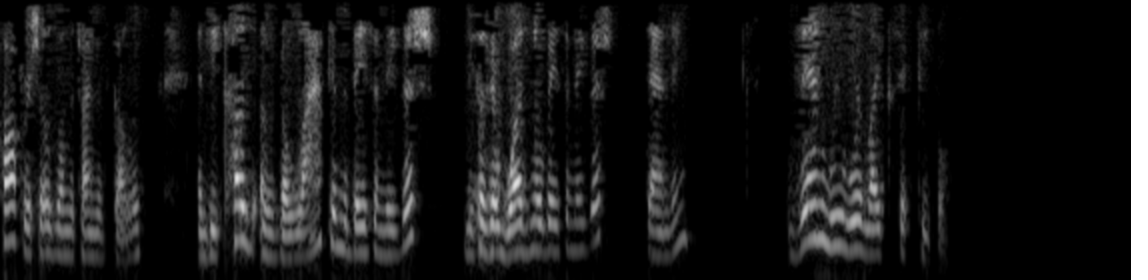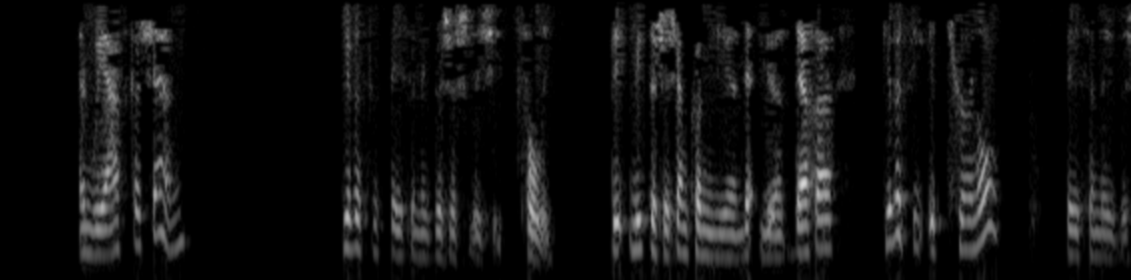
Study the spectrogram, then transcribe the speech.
Copper shows on the time of Gullus. And because of the lack in the base of HaMikdash, because there was no base of HaMikdash standing, then we were like sick people. And we ask Hashem, give us the space in Mikdash Shlishi fully. Mikdash Hashem give us the eternal space in Mikdash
